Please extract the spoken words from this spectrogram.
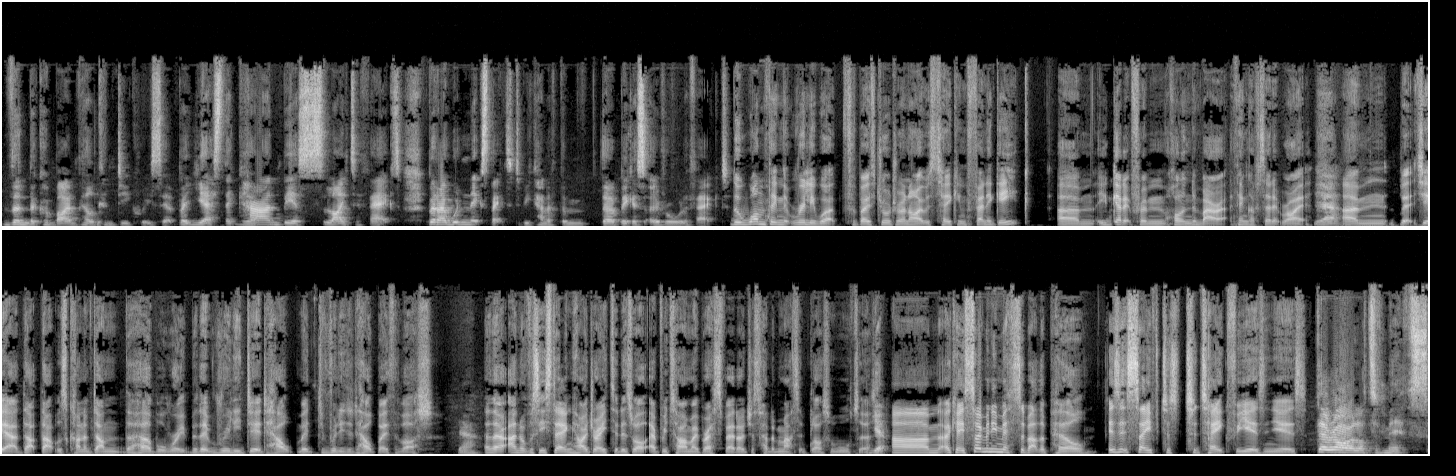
than the combined pill can decrease it. But yes, there can yeah. be a slight effect, but I wouldn't expect it to be kind of the the biggest overall effect. The one thing that really worked for both Georgia and I was taking fenugreek um, you get it from Holland and Barrett. I think I've said it right. Yeah. Um, but yeah, that that was kind of done the herbal route, but it really did help. It really did help both of us. Yeah. And, and obviously staying hydrated as well. Every time I breastfed, I just had a massive glass of water. Yeah. Um, okay, so many myths about the pill. Is it safe to, to take for years and years? There are a lot of myths.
